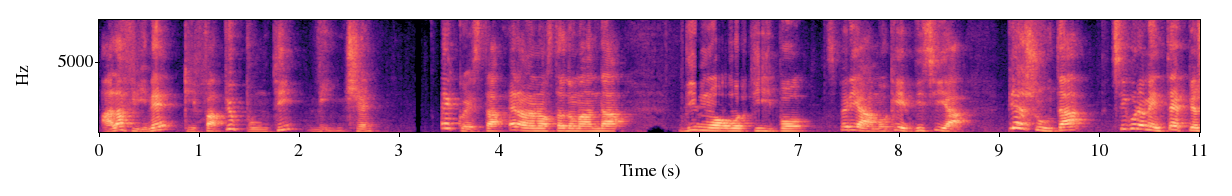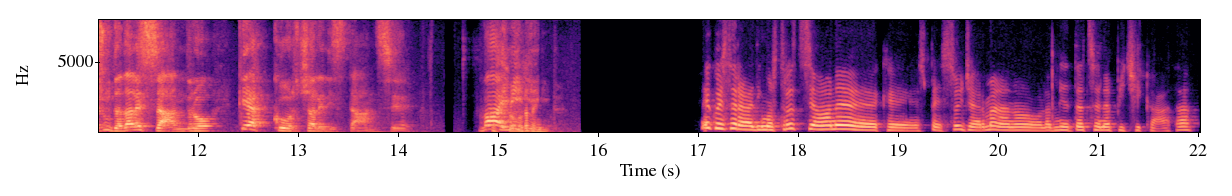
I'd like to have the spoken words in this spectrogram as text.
Alla fine, chi fa più punti vince. E questa era la nostra domanda di nuovo tipo. Speriamo che vi sia piaciuta. Sicuramente è piaciuta ad Alessandro che accorcia le distanze. Vai, Miki! E questa era la dimostrazione che spesso i German hanno l'ambientazione appiccicata.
